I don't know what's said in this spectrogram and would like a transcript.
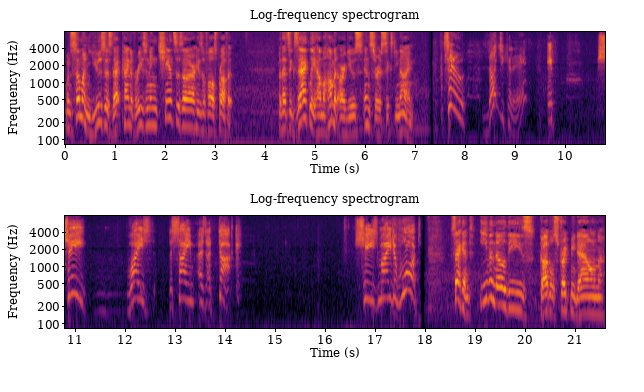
When someone uses that kind of reasoning, chances are he's a false prophet. But that's exactly how Muhammad argues in Surah 69. So, logically, if she weighs the same as a duck, she's made of wood. Second, even though these God will strike me down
